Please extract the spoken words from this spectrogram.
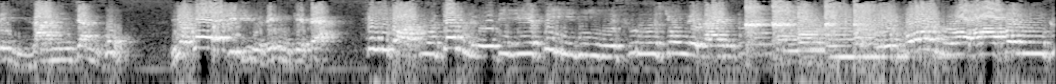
得人间过，你过去决定给白。飞到是江流的非你师兄的来，你不若风哥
